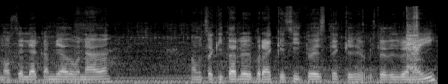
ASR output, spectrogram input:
No se le ha cambiado nada vamos a quitarle el braquecito este que ustedes ven ahí.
